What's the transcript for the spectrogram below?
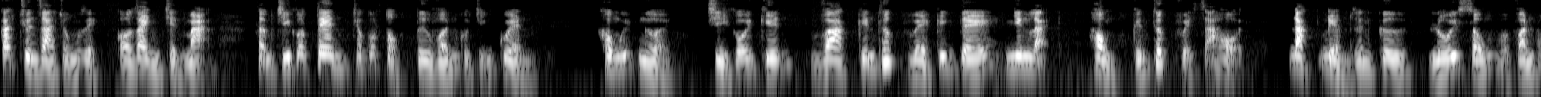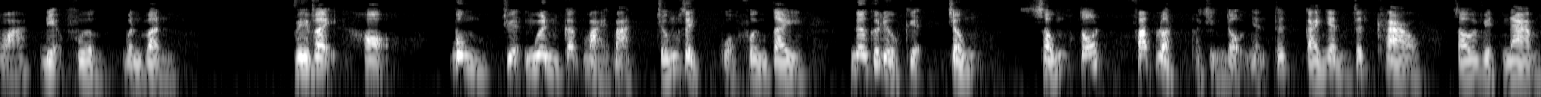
Các chuyên gia chống dịch có danh trên mạng, thậm chí có tên trong các tổ tư vấn của chính quyền. Không ít người chỉ có ý kiến và kiến thức về kinh tế nhưng lại hỏng kiến thức về xã hội, đặc điểm dân cư, lối sống và văn hóa địa phương, vân vân. Vì vậy họ bung chuyện nguyên các bài bản chống dịch của phương Tây nơi có điều kiện chống, sống tốt, pháp luật và trình độ nhận thức cá nhân rất cao so với Việt Nam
